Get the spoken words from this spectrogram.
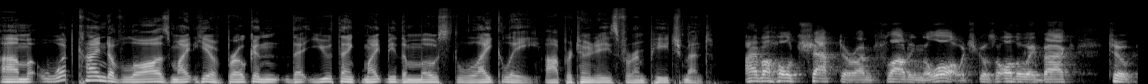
Um, what kind of laws might he have broken that you think might be the most likely opportunities for impeachment? I have a whole chapter on flouting the law, which goes all the way back to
